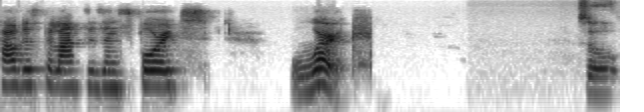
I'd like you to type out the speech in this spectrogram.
how does Pilates and Sports work? So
